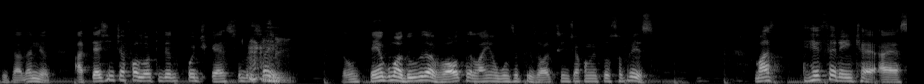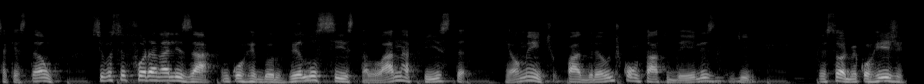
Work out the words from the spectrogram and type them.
pisada neutra. Até a gente já falou aqui dentro do podcast sobre isso aí. Então, tem alguma dúvida, volta lá em alguns episódios que a gente já comentou sobre isso. Mas, referente a, a essa questão, se você for analisar um corredor velocista lá na pista, realmente o padrão de contato deles, de Professor, me corrige,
